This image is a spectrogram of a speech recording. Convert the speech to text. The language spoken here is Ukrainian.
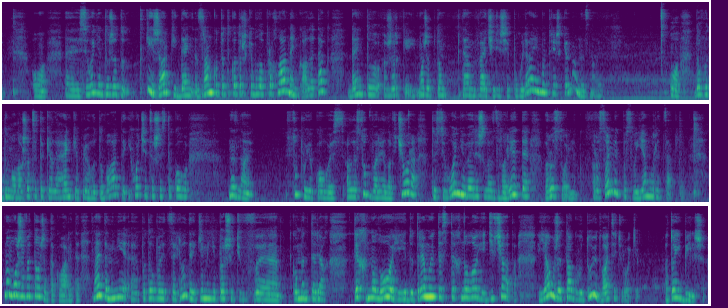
О, е, сьогодні дуже такий жаркий день. Зранку то тако трошки було прохладненько, але так день то жаркий. Може, потім підемо ввечері ще погуляємо трішки, ну не знаю. О, довго думала, що це таке легеньке приготувати, і хочеться щось такого, не знаю, супу якогось, але суп варила вчора, то сьогодні вирішила зварити розсольник. Розсольник по своєму рецепту. Ну, може, ви теж так варите. Знаєте, мені е, подобаються люди, які мені пишуть в е, коментарях технології, дотримуйтесь технологій. Дівчата, я вже так готую 20 років, а то і більше.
